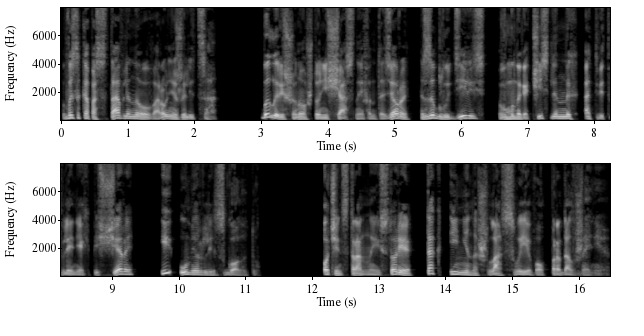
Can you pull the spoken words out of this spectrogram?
высокопоставленного в Воронеже лица. Было решено, что несчастные фантазеры заблудились в многочисленных ответвлениях пещеры и умерли с голоду. Очень странная история так и не нашла своего продолжения.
